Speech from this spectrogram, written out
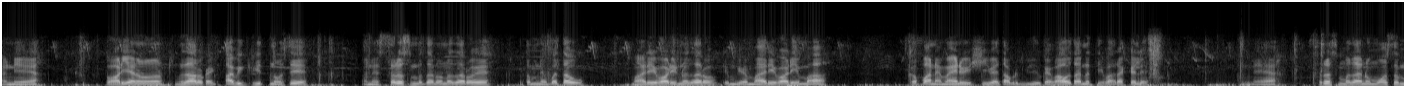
અને વાડિયાનો નજારો કંઈક આવી રીતનો છે અને સરસ મજાનો નજારો છે. તમને બતાવું મારી વાડીનો નજારો, કેમ કે મારી વાડીમાં કપાને માંડવી સિવાય તો આપણે બીજું કંઈ વાવતા નથી વા રાખેલે અને સરસ મજાનું મોસમ,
